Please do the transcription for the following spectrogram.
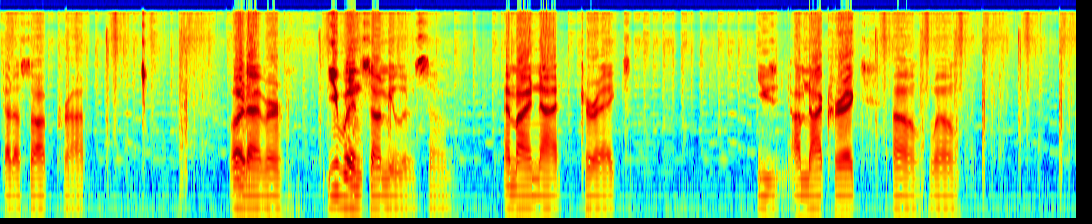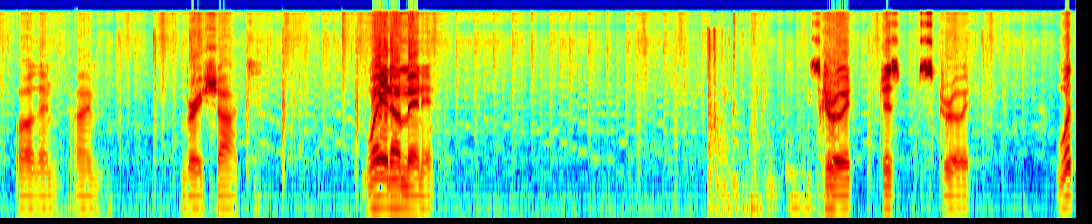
Thought I saw a prop. Whatever. You win some, you lose some. Am I not correct? You, I'm not correct? Oh, well. Well then, I'm very shocked. Wait a minute. Screw it. Just screw it. What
